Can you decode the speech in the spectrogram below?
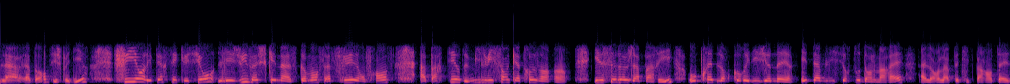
la, borne, si je peux dire. Fuyant les persécutions, les juifs ashkénazes commencent à fluer en France à partir de 1881. Ils se logent à Paris auprès de leurs coreligionnaires établis surtout dans le Marais. Alors là, petite parenthèse,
